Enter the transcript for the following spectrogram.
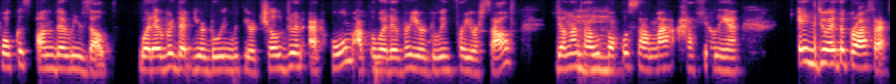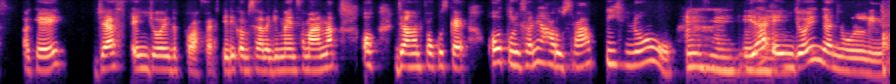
focus on the result. Whatever that you're doing with your children at home atau whatever you're doing for yourself, jangan terlalu Mhm. fokus sama hasilnya. Enjoy the process, oke? Just enjoy the process. Jadi kalau misalnya lagi main sama anak, oh jangan fokus kayak, oh tulisannya harus rapih. No, Mhm. dia Mhm. enjoy nggak nulis?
